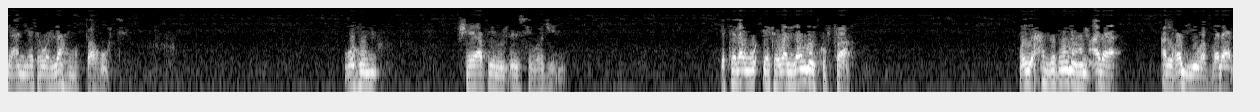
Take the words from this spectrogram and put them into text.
يعني يتولاهم الطاغوت. وهم شياطين الإنس والجن. يتولون الكفار ويحرضونهم على الغي والضلال.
